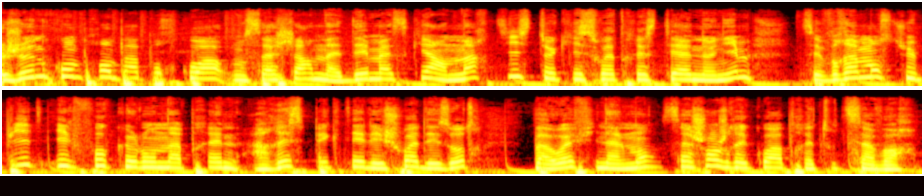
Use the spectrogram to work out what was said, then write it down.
Je ne comprends pas pourquoi on s'acharne à démasquer un artiste qui souhaite rester anonyme. C'est vraiment stupide. Il faut que l'on apprenne à respecter les choix des autres. Bah ouais, finalement, ça changerait quoi après tout de savoir?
